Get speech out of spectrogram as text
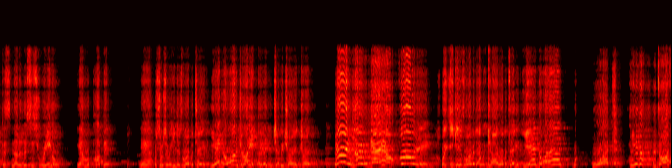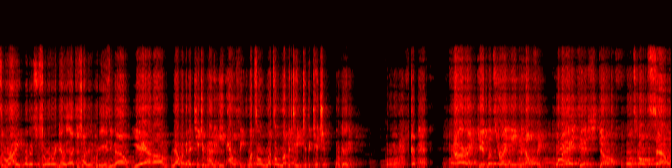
because none of this is real. Yeah, I'm a puppet. Yeah. So, so we can just levitate? Yeah, go on, try it, Uh. Jeffy, try it. Try it. Yeah, I'm floating. Wait, you can just levitate? Uh, can I levitate? Yeah, go ahead. What? Yeah, it's awesome, right? Okay, so what do we do? Exercise is pretty easy now. Yeah, um, now we're gonna teach him how to eat healthy. Let's all let's all levitate to the kitchen. Okay. Hold on, I forgot my hat. Alright, kid, let's try eating healthy. What is this stuff? Well, it's called salad.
